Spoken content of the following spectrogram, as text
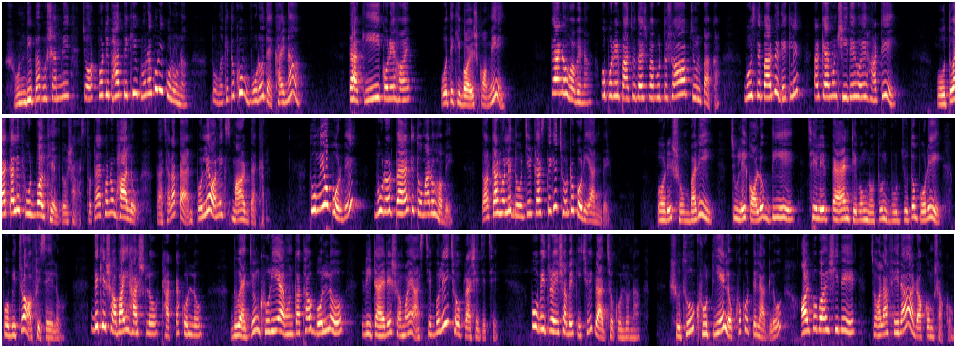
সন্দীপবাবুর সামনে চটপটে ভাব দেখিয়ে ঘোরাঘুরি করো না, তোমাকে তো খুব বুড়ো দেখায় না? তা কি করে হয়? ওতে কি বয়স কমে? কেন হবে না? ওপরের পাঁচুদাস বাবুর তো সব চুল পাকা। বুঝতে পারবে দেখলে? আর কেমন সিধে হয়ে হাঁটে? ও তো এককালে ফুটবল খেলতো, স্বাস্থ্যটা এখনও ভালো। তাছাড়া প্যান্ট পরলে অনেক স্মার্ট দেখায়। তুমিও পরবে, বুড়োর প্যান্ট তোমারও হবে। দরকার হলে দর্জির কাছ থেকে ছোট করিয়ে আনবে। পরের সোমবারই চুলে কলক দিয়ে ছেলের প্যান্ট এবং নতুন বুট জুতো পরে পবিত্র অফিসে এলো। দেখে সবাই হাসলো, ঠাট্টা করল। দু একজন ঘুরিয়ে এমন কথাও বলল, রিটায়ারের সময় আসছে বলেই ছোকরা সেজেছে। পবিত্র এসবের কিছুই গ্রাহ্য করল না। শুধু খুঁটিয়ে লক্ষ্য করতে লাগল, অল্প বয়সীদের চলাফেরা আর রকম সকম।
